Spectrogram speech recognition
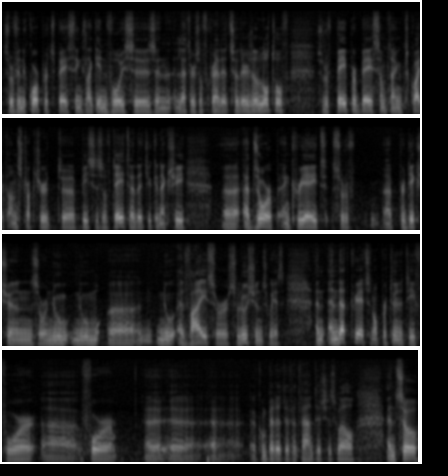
sort of in the corporate space things like invoices and letters of credit. So there's a lot of sort of paper-based, sometimes quite unstructured uh, pieces of data that you can actually uh, absorb and create sort of uh, predictions or new new uh, new advice or solutions with, and and that creates an opportunity for uh, for uh, uh, a competitive advantage as well, and so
